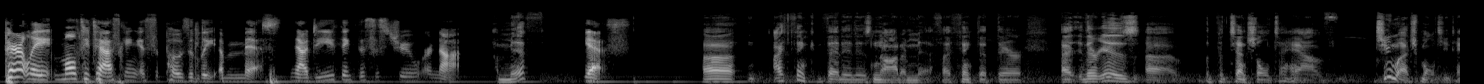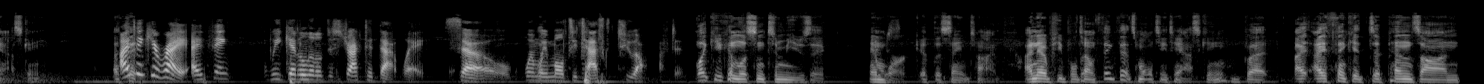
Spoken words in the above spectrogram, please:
apparently multitasking is supposedly a myth. Now, do you think this is true or not? a myth? Yes. Uh, I think that it is not a myth. I think that there uh, there is uh, the potential to have too much multitasking. I think you're right. I think we get a little distracted that way. So when we multitask too often. like you can listen to music and work at the same time. I know people don't think that's multitasking, but I, I think it depends on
